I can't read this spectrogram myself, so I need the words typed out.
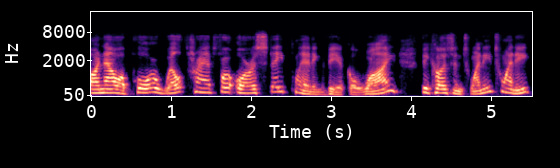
are now a poor wealth transfer or estate planning vehicle. Why? Because in 2020,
